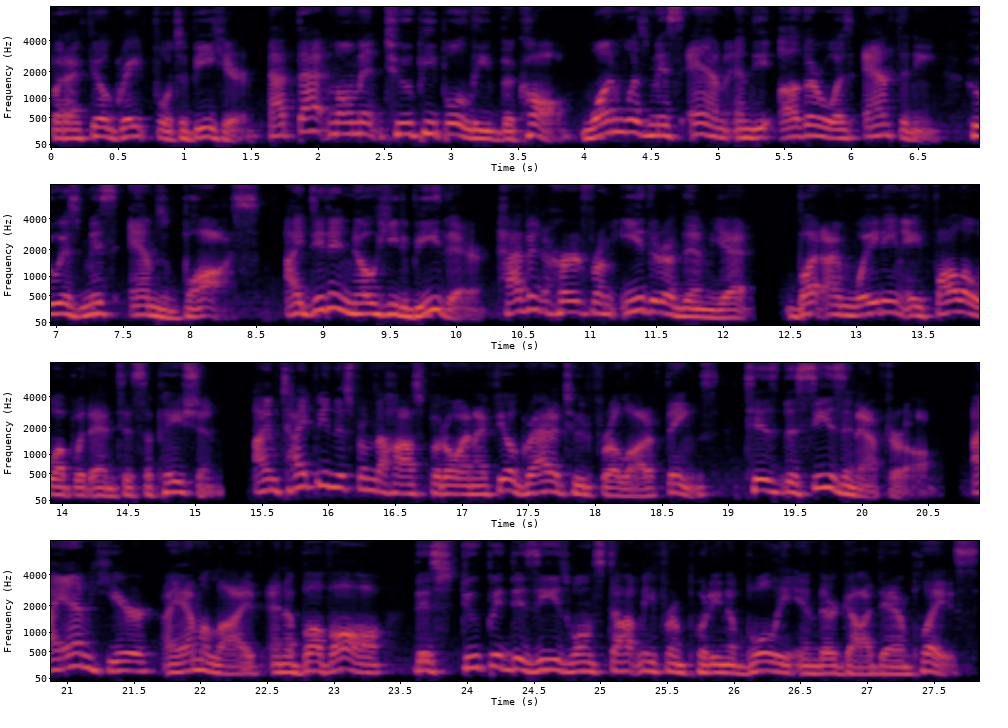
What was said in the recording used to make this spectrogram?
but I feel grateful to be here. At that moment, two people leave the call. One was Miss M and the other was Anthony, who is Miss M's boss. I didn't know he'd be there. Haven't heard from either of them yet, but I'm waiting a follow up with anticipation. I'm typing this from the hospital and I feel gratitude for a lot of things. Tis the season after all. I am here, I am alive, and above all, this stupid disease won't stop me from putting a bully in their goddamn place.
